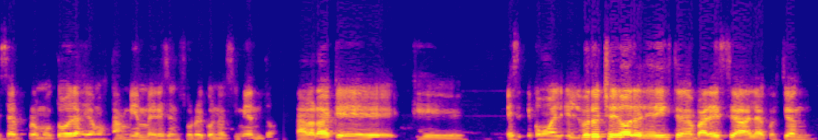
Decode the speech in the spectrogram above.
ser promotoras, digamos, también merecen su reconocimiento. La verdad que, es como el, broche de oro le diste, me parece, a la cuestión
